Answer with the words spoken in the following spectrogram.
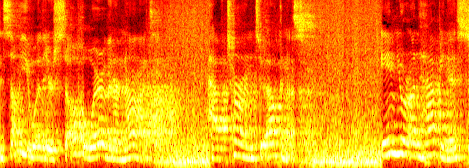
And some of you, whether you're self aware of it or not, have turned to Elkanahs. In your unhappiness,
